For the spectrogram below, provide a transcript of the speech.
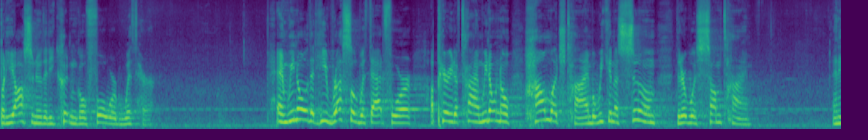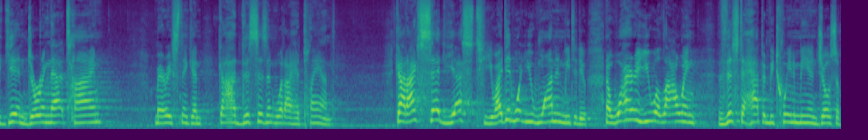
but he also knew that he couldn't go forward with her. And we know that he wrestled with that for a period of time. We don't know how much time, but we can assume there was some time. And again, during that time, Mary's thinking, God, this isn't what I had planned. God, I said yes to you. I did what you wanted me to do. Now, why are you allowing this to happen between me and Joseph?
